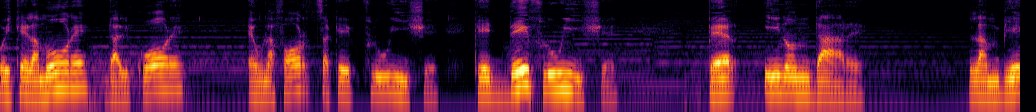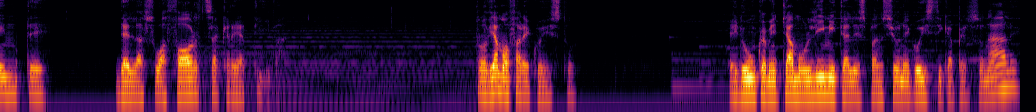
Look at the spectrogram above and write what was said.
poiché l'amore dal cuore è una forza che fluisce, che defluisce per inondare l'ambiente della sua forza creativa. Proviamo a fare questo e dunque mettiamo un limite all'espansione egoistica personale,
